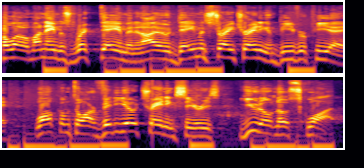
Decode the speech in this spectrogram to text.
Hello, my name is Rick Daman and I own Daman Strength Training in Beaver, PA. Welcome to our video training series, You Don't Know Squat.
